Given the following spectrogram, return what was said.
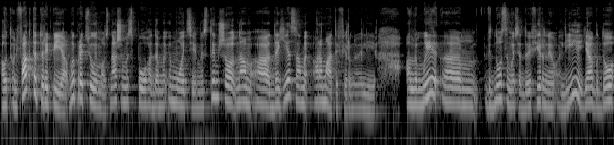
А от ольфактотерапія, ми працюємо з нашими спогадами, емоціями, з тим, що нам е, дає саме аромат ефірної олії. Але ми ем, відносимося до ефірної олії як до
